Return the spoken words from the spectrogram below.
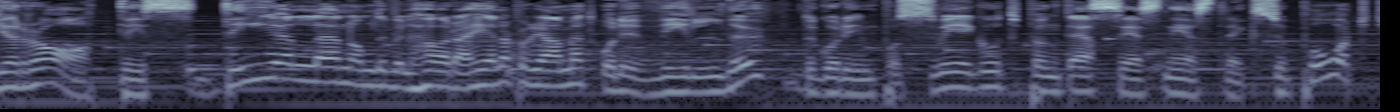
gratisdelen. Om du vill höra hela programmet, och det vill du, då går du in på svegot.se support.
